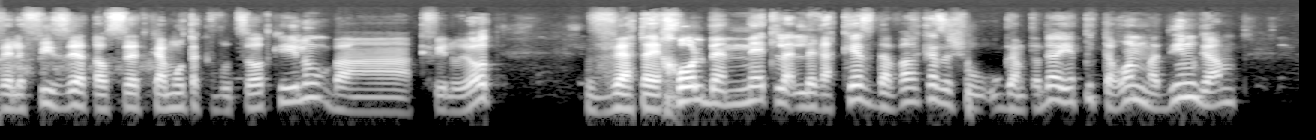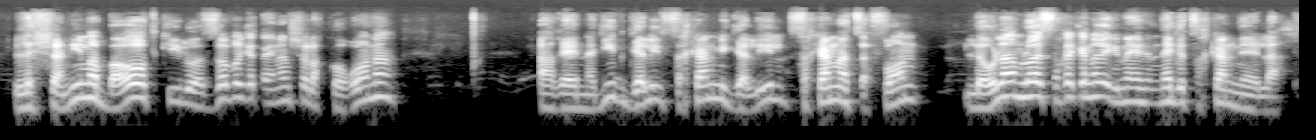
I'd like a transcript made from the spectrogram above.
ולפי זה אתה עושה את כמות הקבוצות, כאילו, בכפילויות, ואתה יכול באמת לרכז דבר כזה שהוא גם, אתה יודע, יהיה פתרון מדהים גם לשנים הבאות, כאילו, עזוב רגע את העניין של הקורונה, הרי נגיד גליל, שחקן מגליל, שחקן מהצפון, לעולם לא ישחק כנראה נגד שחקן מאילת.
